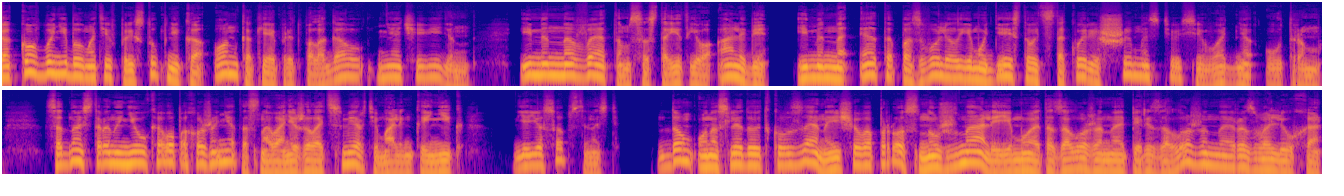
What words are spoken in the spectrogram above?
Каков бы ни был мотив преступника, он, как я и предполагал, не очевиден. Именно в этом состоит его алиби, именно это позволило ему действовать с такой решимостью сегодня утром. С одной стороны, ни у кого, похоже, нет оснований желать смерти маленькой Ник. Ее собственность. Дом унаследует кузен, и еще вопрос, нужна ли ему эта заложенная-перезаложенная развалюха.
